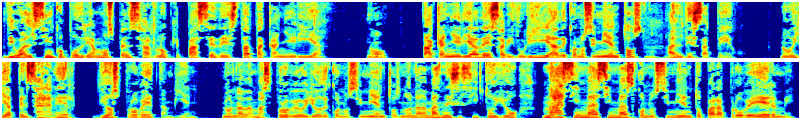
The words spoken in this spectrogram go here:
digo, al 5 podríamos pensar lo que pase de esta tacañería, ¿no? Tacañería de sabiduría, de conocimientos, al desapego, ¿no? Y a pensar, a ver, Dios provee también. No nada más proveo yo de conocimientos, no nada más necesito yo más y más y más conocimiento para proveerme,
